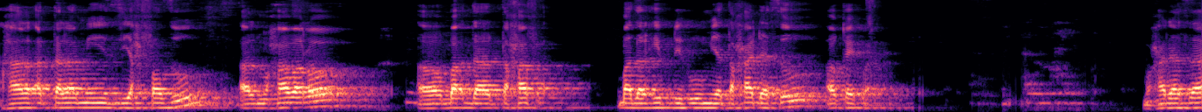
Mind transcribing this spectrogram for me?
Hal at-talamiz yahfazu al muhawarah aw ba'da tahaf badal ibdihum yatahadatsu aw kaifa? Muhadatsa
